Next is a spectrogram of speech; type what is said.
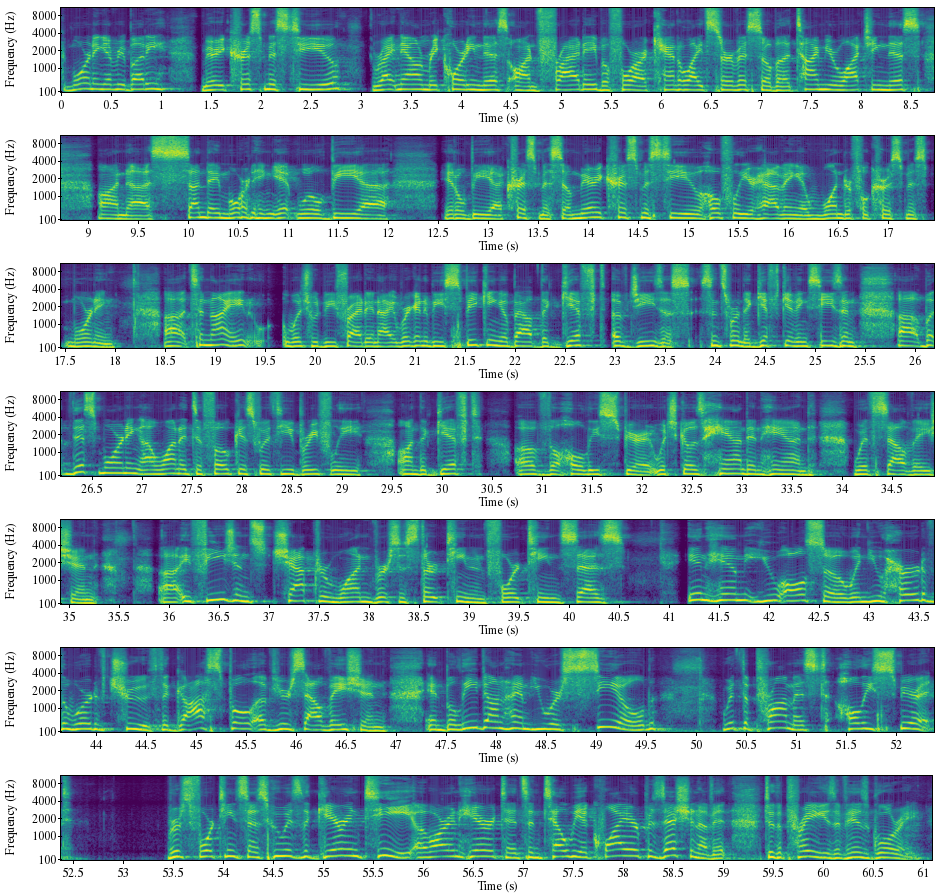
Good morning, everybody. Merry Christmas to you. Right now, I'm recording this on Friday before our candlelight service. So by the time you're watching this on uh, Sunday morning, it will be. Uh, it'll be uh, Christmas. So, Merry Christmas to you. Hopefully, you're having a wonderful Christmas morning. Uh, tonight, which would be Friday night, we're going to be speaking about the gift of Jesus since we're in the gift giving season. Uh, but this morning, I wanted to focus with you briefly on the gift of the Holy Spirit, which goes hand in hand with salvation. Uh, Ephesians chapter 1, verses 13 and 14 says, in him, you also, when you heard of the word of truth, the gospel of your salvation, and believed on him, you were sealed with the promised Holy Spirit. Verse 14 says, Who is the guarantee of our inheritance until we acquire possession of it to the praise of his glory?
